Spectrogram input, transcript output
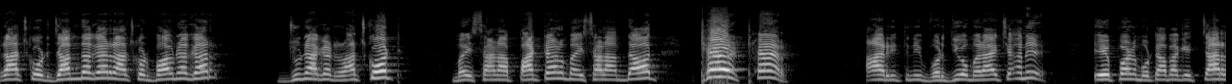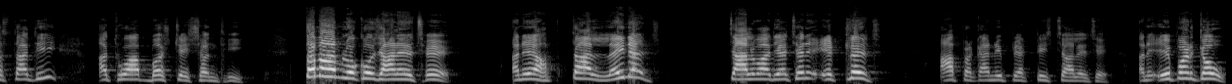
રાજકોટ, જામનગર, રાજકોટ, ભાવનગર, જુનાગઢ, રાજકોટ, મહેસાણા, પાટણ, મહેસાણા, અમદાવાદ, ઠેર ઠેર આ રીતની વર્દીઓ મરાય છે. અને એ પણ મોટાભાગે ચાર રસ્તાથી અથવા બસ સ્ટેશનથી. તમામ લોકો જાણે છે અને હપ્તા લઈને જ ચાલવા દે છે ને એટલે જ આ પ્રકારની પ્રેક્ટિસ ચાલે છે. અને એ પણ કહું,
